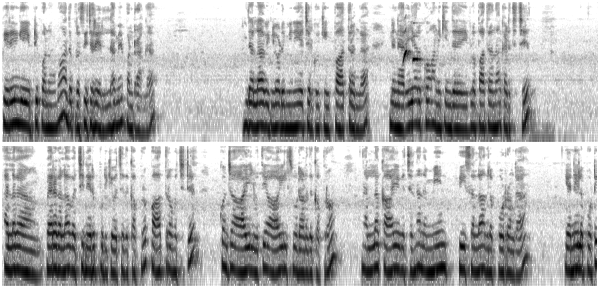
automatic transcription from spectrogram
பெரியவங்க எப்படி பண்ணுவோமோ அந்த ப்ரொசீஜர் எல்லாமே பண்ணுறாங்க இதெல்லாம் அவங்களோட மினியேச்சர் குக்கிங் பாத்திரங்க. இன்னும் நிறையா இருக்கும். அன்றைக்கி இந்த இவ்வளோ பாத்திரம் தான் கிடச்சிச்சு. அதில் விறகெல்லாம் வச்சு நெருப்பு பிடிக்க வச்சதுக்கப்புறம் பாத்திரம் வச்சுட்டு கொஞ்சம் ஆயில் ஊற்றி ஆயில் சூடானதுக்கப்புறம் நல்லா காய வச்சுருந்து அந்த மீன் பீஸ் எல்லாம் அதில் போடுறோங்க. எண்ணெயில் போட்டு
